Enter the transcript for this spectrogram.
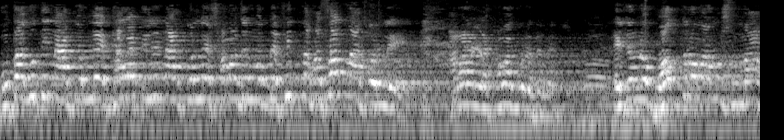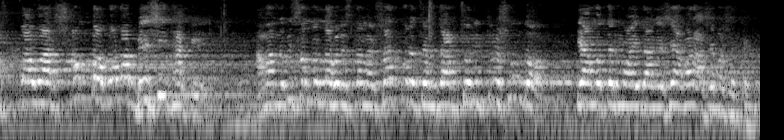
গুতাগুতি না করলে, ঠেলাঠেলি না করলে, সমাজের মধ্যে ফিতনা, ফাসাদ না করলে আমার আল্লাহ ক্ষমা করে দেবেন। এই জন্য ভদ্র মানুষ মাফ পাওয়ার সম্ভাবনা বেশি থাকে। আমার নবী আলাইহি ইসলাম ইরশাদ করেছেন যার চরিত্র সুন্দর। কিয়ামতের ময়দানে সে আমার আশেপাশে থাকে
